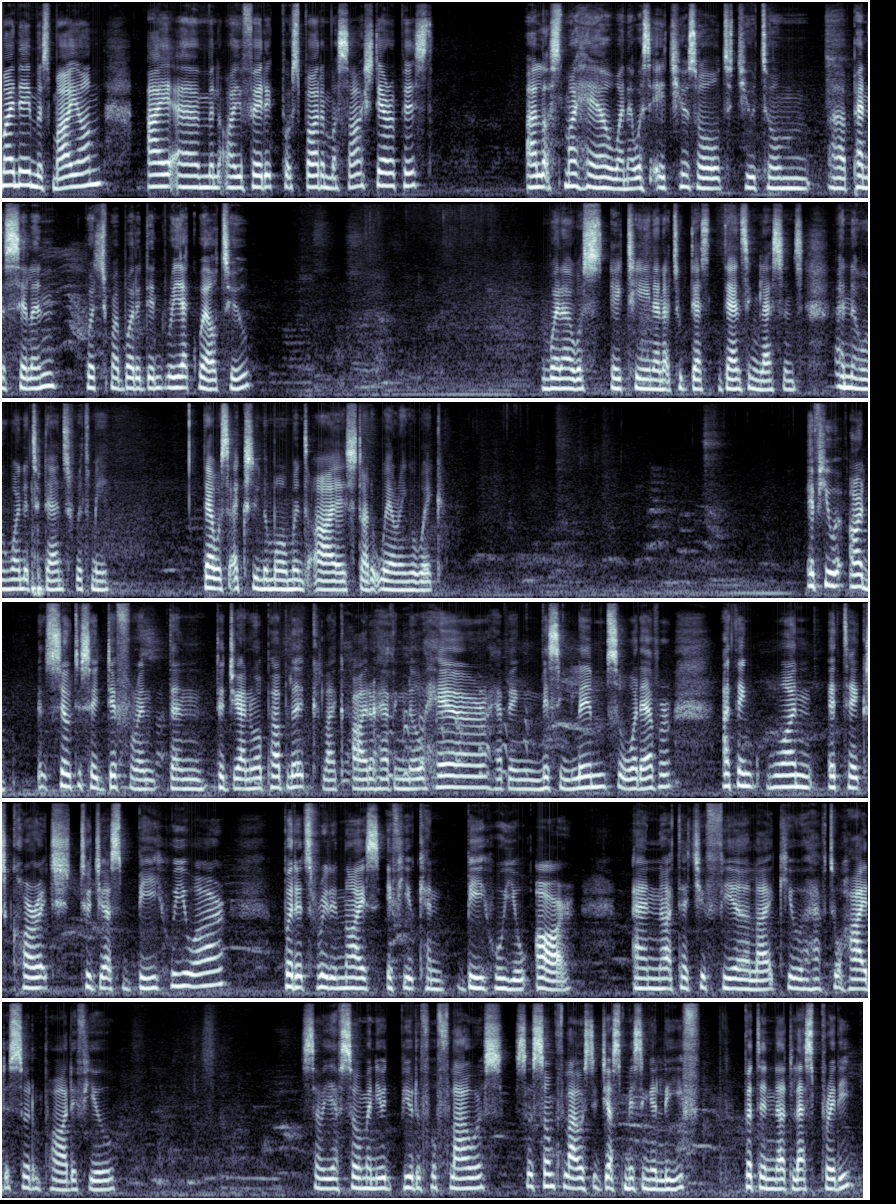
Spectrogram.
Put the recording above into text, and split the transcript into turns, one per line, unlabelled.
My name is Marjan. I am an Ayurvedic postpartum massage therapist. I lost my hair when I was eight years old due to uh, penicillin, which my body didn't react well to. When I was 18 and I took dancing lessons, and no one wanted to dance with me. That was actually the moment I started wearing a wig. If you are, so to say, different than the general public, like either having no hair, having missing limbs, or whatever, I think one, it takes courage to just be who you are, but it's really nice if you can be who you are and not that you feel like you have to hide a certain part of you. So you have so many beautiful flowers. So some flowers are just missing a leaf, but they're not less pretty.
